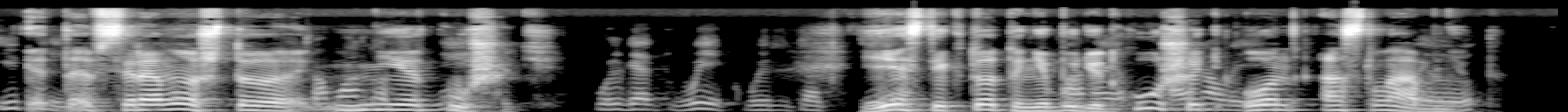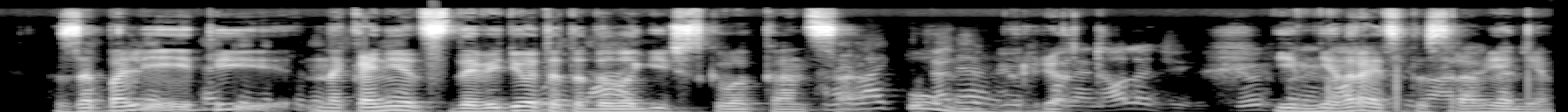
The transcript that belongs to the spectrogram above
Это все равно, что не кушать. Если кто-то не будет кушать, он ослабнет заболеет и, наконец, доведет это до логического конца. Умрет. И мне нравится это сравнение.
